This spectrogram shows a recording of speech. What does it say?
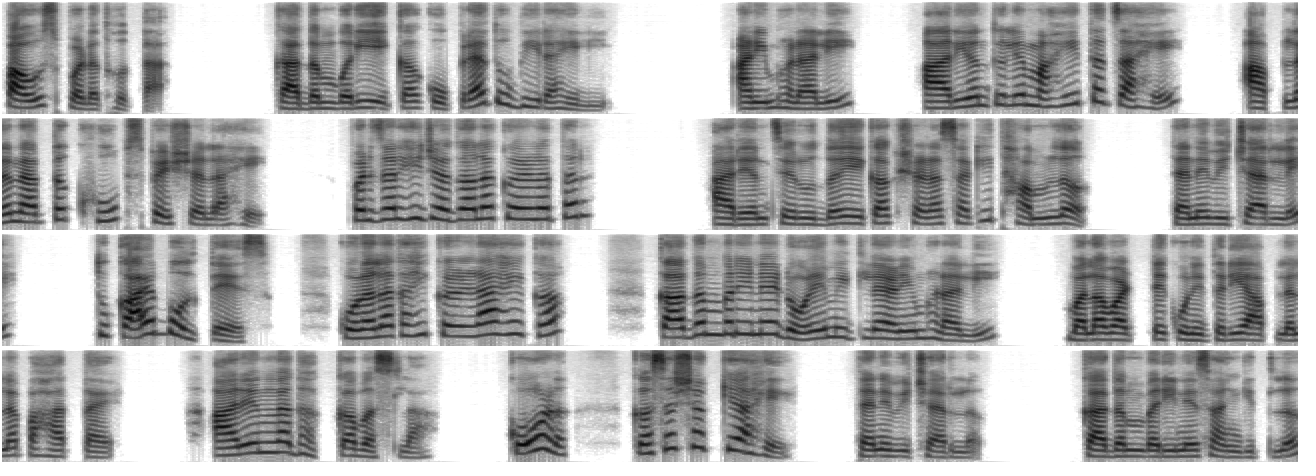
पाऊस पडत होता. कादंबरी एका कोपऱ्यात उभी राहिली आणि म्हणाली आर्यन तुले माहीतच आहे आपलं नातं खूप स्पेशल आहे. पण जर ही जगाला कळलं तर? आर्यनचे हृदय एका क्षणासाठी थांबलं. त्याने विचारले तू काय बोलतेस? कोणाला काही कळलं आहे का? कादंबरीने डोळे मिटले आणि म्हणाली मला वाटते कोणीतरी आपल्याला पाहताय. आर्यनला धक्का बसला. कोण? कसं शक्य आहे? त्याने विचारलं. कादंबरीने सांगितलं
